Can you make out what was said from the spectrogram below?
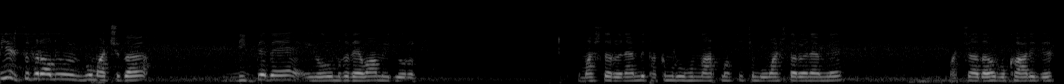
1-0 alıyoruz bu maçı da. Ligde de yolumuza devam ediyoruz. maçlar önemli. Takım ruhunun artması için bu maçlar önemli. Maçın adamı Bukari'dir.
